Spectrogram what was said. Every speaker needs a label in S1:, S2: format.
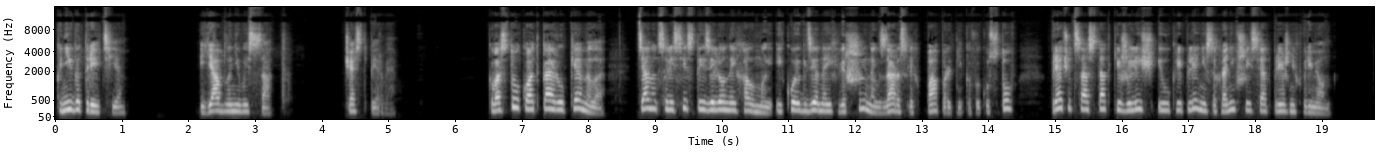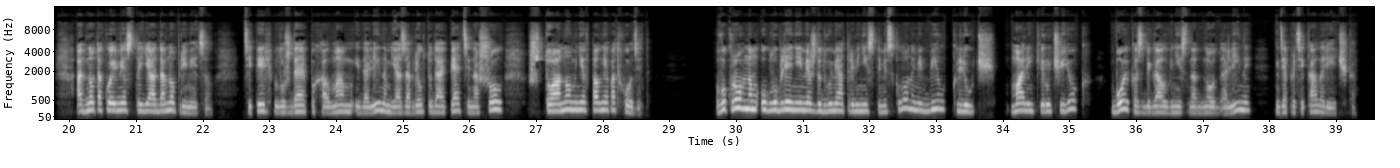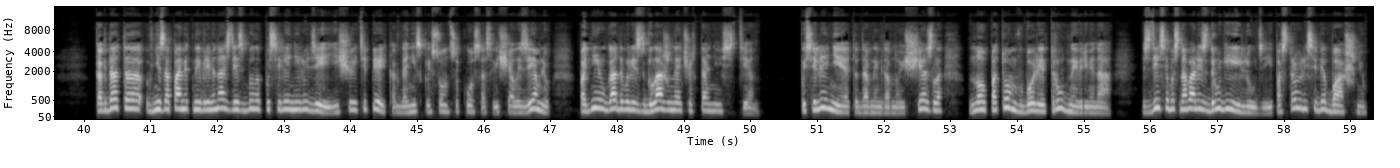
S1: Книга третья. Яблоневый сад. Часть первая. К востоку от Кайрл-Кемела тянутся лесистые зеленые холмы, и кое-где на их вершинах, в зарослях папоротников и кустов, прячутся остатки жилищ и укреплений, сохранившиеся от прежних времен. Одно такое место я давно приметил. Теперь, блуждая по холмам и долинам, я забрел туда опять и нашел, что оно мне вполне подходит. В укромном углублении между двумя травянистыми склонами бил ключ. Маленький ручеек бойко сбегал вниз на дно долины, где протекала речка. Когда-то в незапамятные времена здесь было поселение людей, еще и теперь, когда низкое солнце косо освещало землю, под ней угадывались сглаженные очертания стен. Поселение это давным-давно исчезло, но потом, в более трудные времена, здесь обосновались другие люди и построили себе башню,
